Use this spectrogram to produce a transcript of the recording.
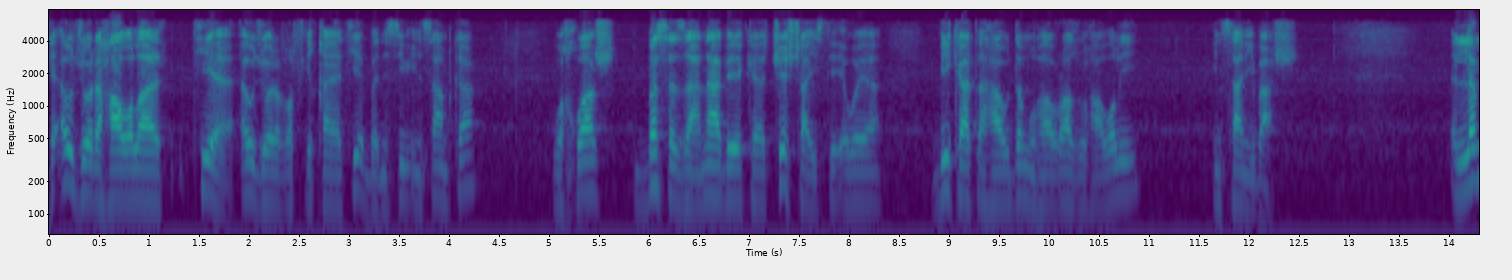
کە ئەو جۆرە هاوڵاتیە ئەو جۆرە ڕفیقایەتیە بە نسیب ئینسان بکە وەخواش بەسە زانابێ کە چێ شایستی ئەوەیە بیکاتە هاودەم و هاوڕاز و هاوڵی ئینسانی باش لەم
